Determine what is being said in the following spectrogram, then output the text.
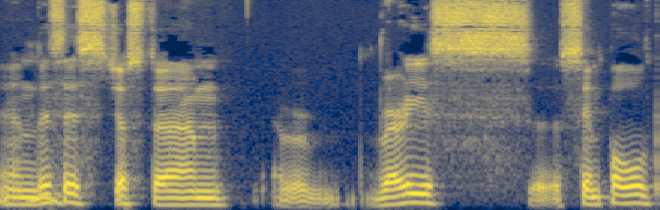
and mm. this is just um, a very s- simple,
